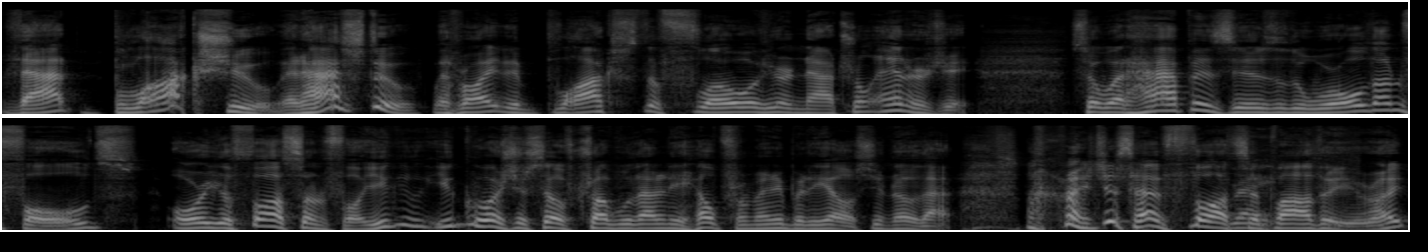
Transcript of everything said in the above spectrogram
That blocks you. It has to, right? It blocks the flow of your natural energy. So what happens is the world unfolds or your thoughts unfold. You you can cause yourself trouble without any help from anybody else. You know that. right? Just have thoughts right. that bother you, right?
